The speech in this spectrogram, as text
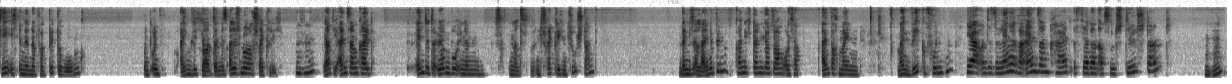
gehe ich in eine Verbitterung und, und eigentlich, ja, dann ist alles nur noch schrecklich. Mhm. Ja, die Einsamkeit endet da irgendwo in einem, in einem schrecklichen Zustand. Wenn ich Mhm. alleine bin, kann ich dann ja sagen, oh, ich habe einfach meinen, meinen Weg gefunden. Ja, und diese längere Einsamkeit ist ja dann auch so ein Stillstand, Mhm.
